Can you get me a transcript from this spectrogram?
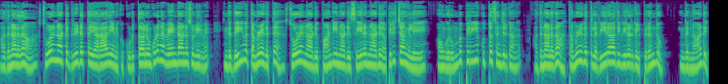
அதனால தான் சோழ நாட்டு கிரீடத்தை யாராவது எனக்கு கொடுத்தாலும் கூட நான் வேண்டான்னு சொல்லிடுவேன் இந்த தெய்வ தமிழகத்தை சோழ நாடு பாண்டிய நாடு சேர நாடு பிரிச்சாங்களே அவங்க ரொம்ப பெரிய குத்தம் செஞ்சுருக்காங்க. அதனால தான் தமிழகத்துல வீராதி வீரர்கள் பிறந்தும் இந்த நாடு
